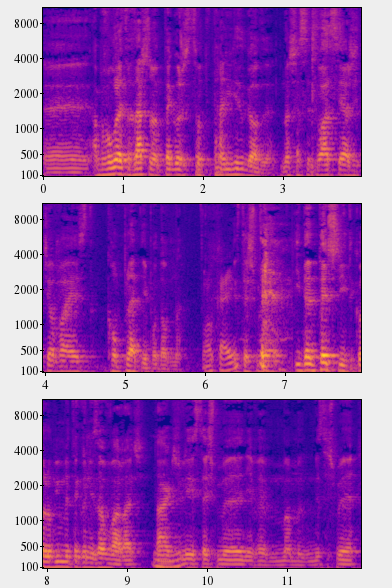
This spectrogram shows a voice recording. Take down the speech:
E, albo w ogóle to zacznę od tego, że są totalnie niezgodne. Nasza sytuacja życiowa jest kompletnie podobna. Okay. Jesteśmy identyczni, tylko lubimy tego nie zauważać. Tak, mm czyli jesteśmy, nie wiem, mamy, jesteśmy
